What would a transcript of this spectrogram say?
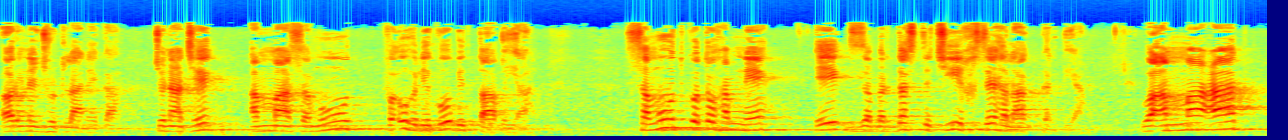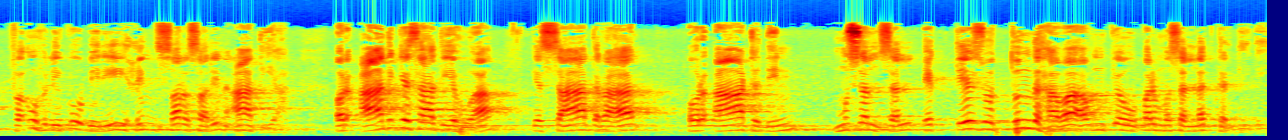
اور انہیں جھٹلانے کا۔ چنانچہ، اما سمود فہ لکھو بتاغیہ سمود کو تو ہم نے ایک زبردست چیخ سے ہلاک کر دیا۔ وہ اما آد فہ لکھو بری ہن سر سرن آتیا اور آد کے ساتھ یہ ہوا کہ سات رات اور آٹھ دن مسلسل ایک تیز و تند ہوا ان کے اوپر مسلط کر دی گئی۔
